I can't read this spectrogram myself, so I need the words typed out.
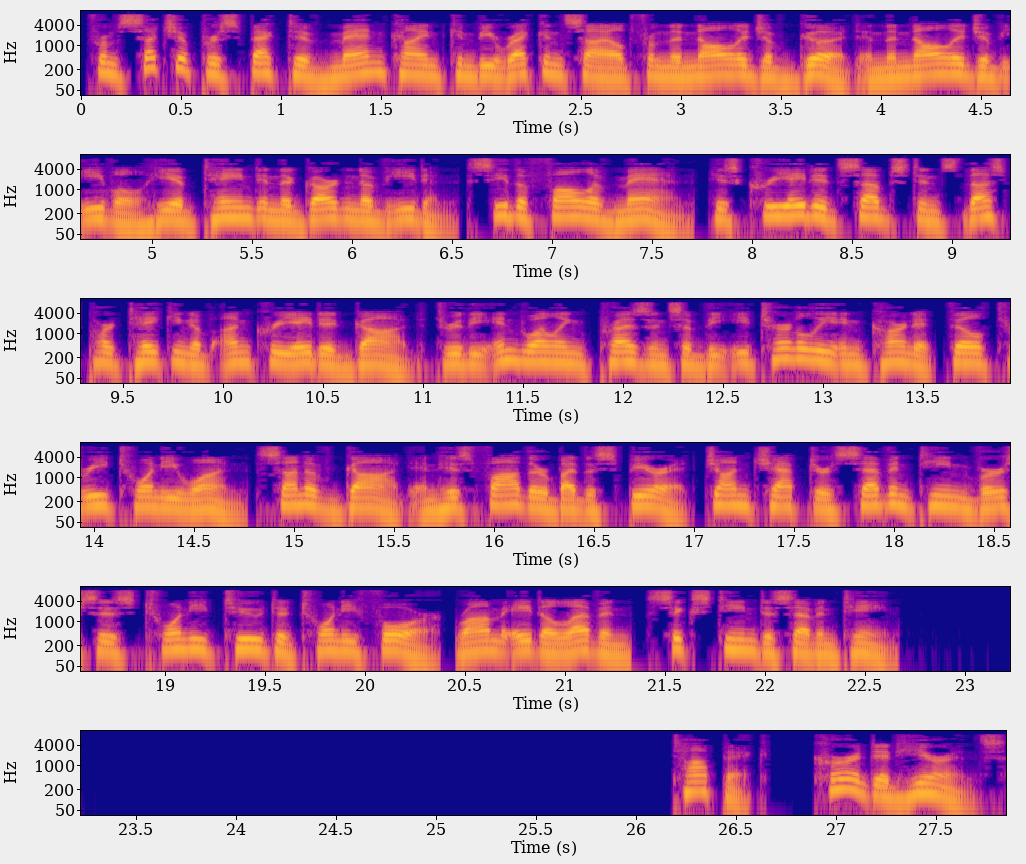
From such a perspective mankind can be reconciled from the knowledge of good and the knowledge of evil he obtained in the Garden of Eden see the fall of man, his created substance thus partaking of uncreated God through the indwelling presence of the eternally incarnate Phil 3:21 Son of God and his Father by the Spirit John chapter 17 verses 22 to 24, Rom 8:11, 16 to 17. Topic: Current adherents.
